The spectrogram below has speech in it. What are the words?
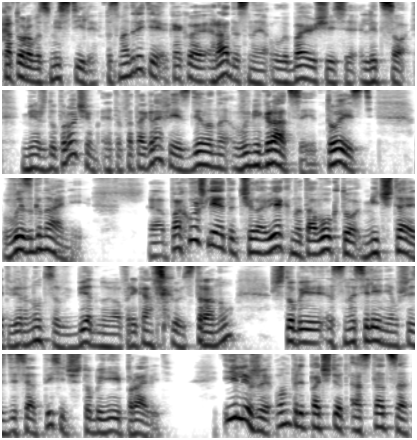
которого сместили. Посмотрите, какое радостное, улыбающееся лицо. Между прочим, эта фотография сделана в эмиграции, то есть в изгнании. Э, Похож ли этот человек на того, кто мечтает вернуться в бедную африканскую страну, чтобы с населением в 60 тысяч, чтобы ей править? Или же он предпочтет остаться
